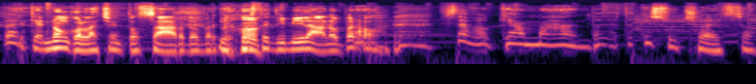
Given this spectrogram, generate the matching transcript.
Perché non con l'accento sardo, perché No. questo è di Milano, però ti stavo chiamando. Ho detto: Che è successo?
